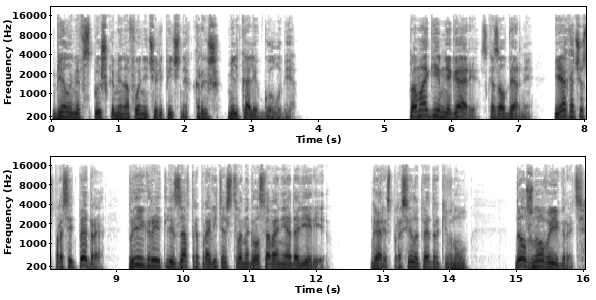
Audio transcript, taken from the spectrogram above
белыми вспышками на фоне черепичных крыш мелькали голуби. «Помоги мне, Гарри», — сказал Берни. «Я хочу спросить Педро, выиграет ли завтра правительство на голосование о доверии?» Гарри спросил, и Педро кивнул. «Должно выиграть.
